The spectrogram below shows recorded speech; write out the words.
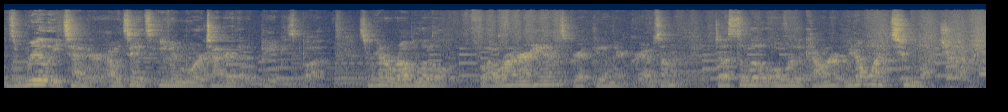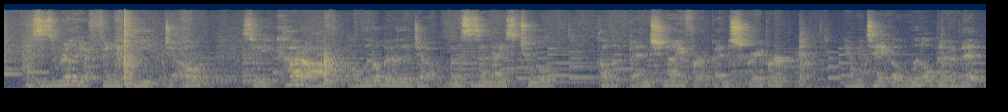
It's really tender. I would say it's even more tender than a baby's butt. So we're going to rub a little flour on our hands, get in there and grab some. Dust a little over the counter. We don't want too much. This is really a finicky dough, so you cut off a little bit of the dough. And this is a nice tool called a bench knife or a bench scraper. And we take a little bit of it.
